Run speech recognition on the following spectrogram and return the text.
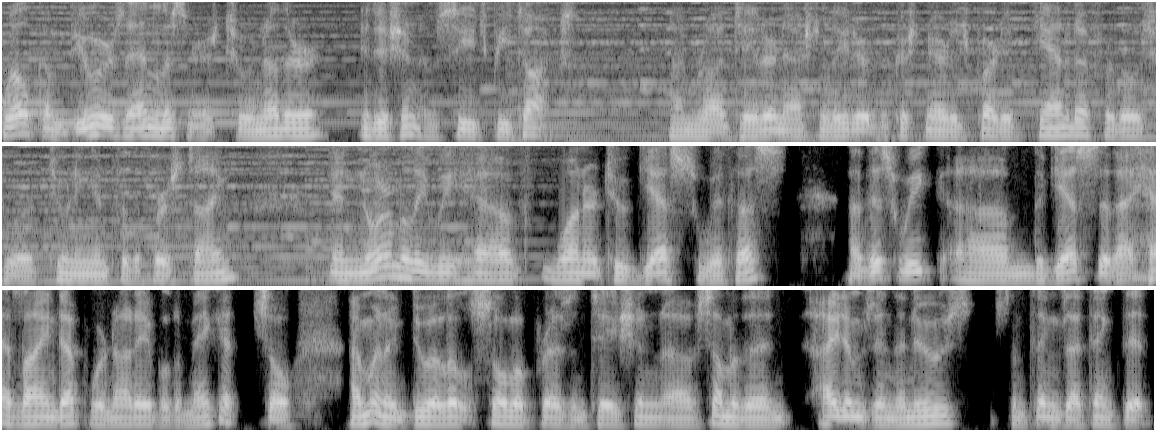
Welcome, viewers and listeners, to another edition of CHP Talks. I'm Rod Taylor, National Leader of the Christian Heritage Party of Canada, for those who are tuning in for the first time. And normally we have one or two guests with us. Uh, this week, um, the guests that I had lined up were not able to make it. So I'm going to do a little solo presentation of some of the items in the news, some things I think that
